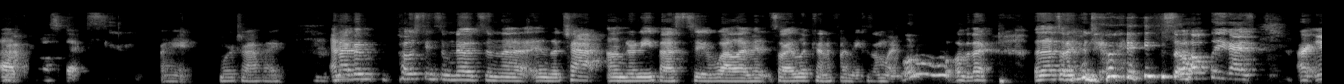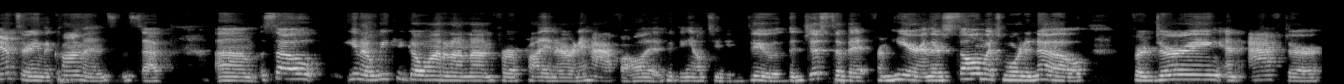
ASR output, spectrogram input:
uh, prospects. Right, more traffic. And I've been posting some notes in the in the chat underneath us too while I'm in. So I look kind of funny because I'm like oh, over there, but that's what I've been doing. so hopefully you guys are answering the comments and stuff. Um, so you know we could go on and on and on for probably an hour and a half. All everything else you need to do. The gist of it from here, and there's so much more to know for during and after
